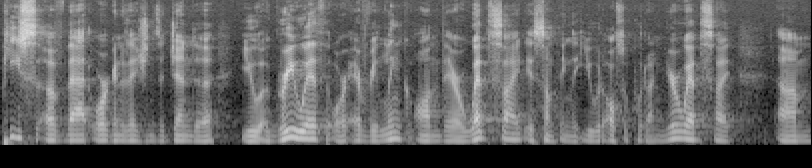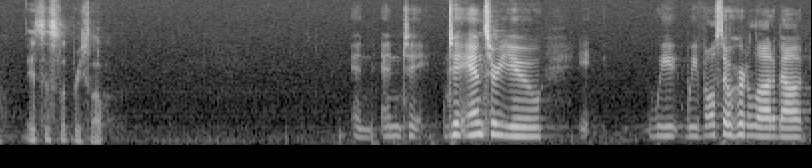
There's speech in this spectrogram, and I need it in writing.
piece of that organization's agenda you agree with or every link on their website is something that you would also put on your website. Um, it's a slippery slope and, and to, to answer you, we, we've also heard a lot about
